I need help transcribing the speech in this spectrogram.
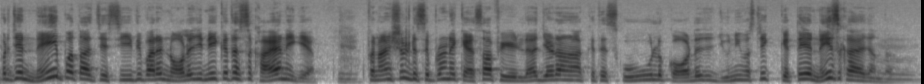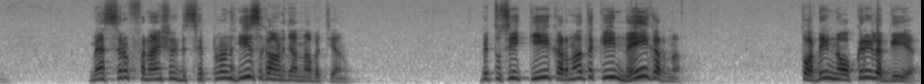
ਪਰ ਜੇ ਨਹੀਂ ਪਤਾ ਜਿਸ ਚੀਜ਼ ਦੇ ਬਾਰੇ ਨੌਲੇਜ ਨਹੀਂ ਕਿਤੇ ਸਿਖਾਇਆ ਨਹੀਂ ਗਿਆ। ਫਾਈਨੈਂਸ਼ੀਅਲ ਡਿਸਪਲਿਨ ਇੱਕ ਐਸਾ ਫੀਲਡ ਹੈ ਜਿਹੜਾ ਨਾ ਕਿਤੇ ਸਕੂਲ ਕਾਲਜ ਯੂਨੀਵਰਸਿਟੀ ਕਿਤੇ ਨਹੀਂ ਸਿਖਾਇਆ ਜਾਂਦਾ। ਮੈਂ ਸਿਰਫ ਫਾਈਨੈਂਸ਼ੀਅਲ ਡਿਸਪਲਿਨ ਹੀ ਸਿਖਾਉਣ ਜਾਂਦਾ ਬੱਚਿਆਂ ਨੂੰ। ਵੀ ਤੁਸੀਂ ਕੀ ਕਰਨਾ ਤੇ ਕੀ ਨਹੀਂ ਕਰਨਾ। ਤੁਹਾਡੀ ਨੌਕਰੀ ਲੱਗੀ ਹੈ।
